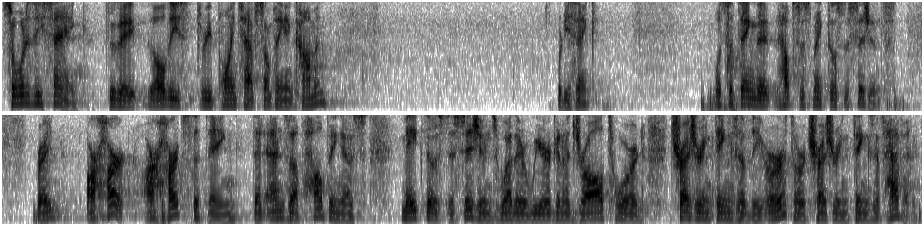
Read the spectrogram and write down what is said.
So, what is he saying? Do they, all these three points have something in common? What do you think? What's the thing that helps us make those decisions? right? Our heart. Our heart's the thing that ends up helping us make those decisions whether we are going to draw toward treasuring things of the earth or treasuring things of heaven.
